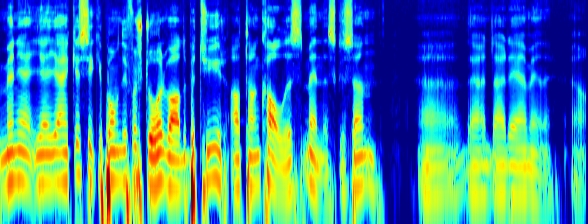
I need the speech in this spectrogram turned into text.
men jeg, jeg, er ikke sikker på om de forstår hva det betyr at han kalles menneskesønn. Det er, det, er det jeg mener. ja.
